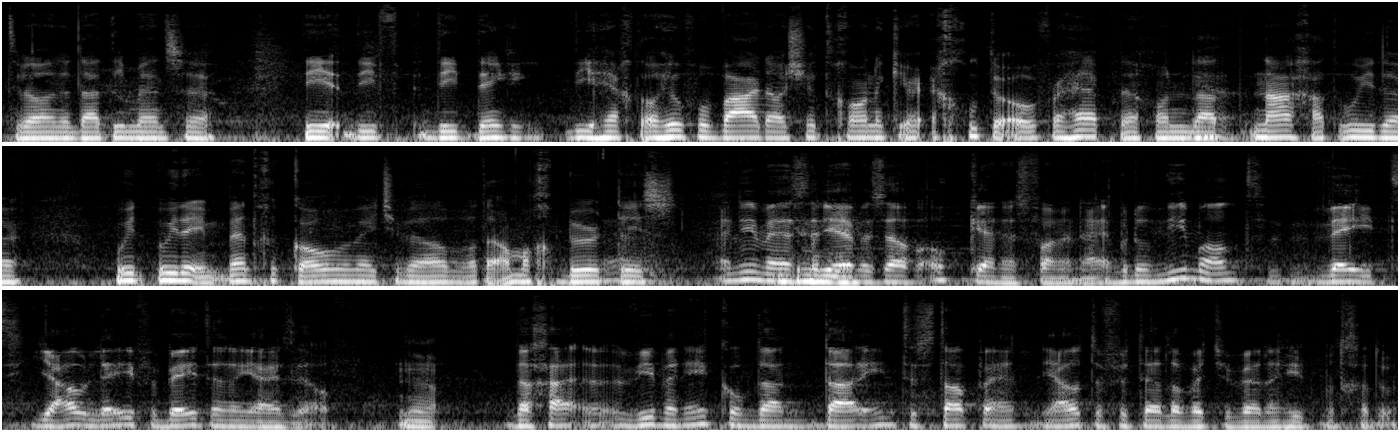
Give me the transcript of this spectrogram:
Terwijl inderdaad die mensen, die, die, die denk ik, die hechten al heel veel waarde als je het gewoon een keer echt goed erover hebt. En gewoon inderdaad Ja. nagaat hoe je, er, hoe, je, hoe je erin bent gekomen, weet je wel. Wat er allemaal gebeurd Ja. is. En die mensen die hebben zelf ook kennis van hun eigen. Ik bedoel, niemand weet jouw leven beter dan jij zelf. Ja. Dan ga, wie ben ik om dan daarin te stappen en jou te vertellen wat je wel en niet moet gaan doen?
